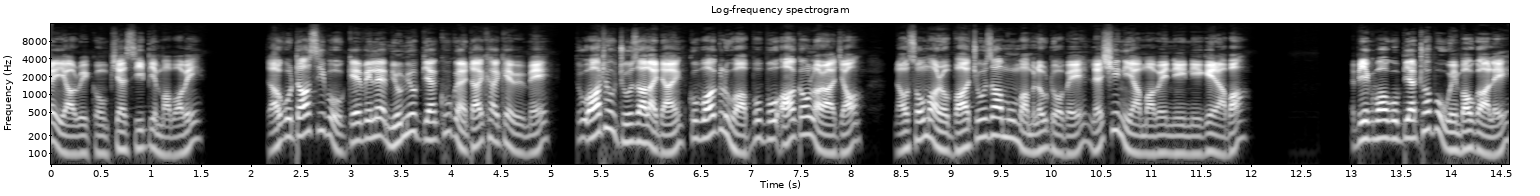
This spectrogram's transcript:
တဲ့အရာတွေကုန်ဖြတ်စည်းပြစ်မှာပါပဲ။ဒါကိုတားဆီးဖို့ကယ်ဗင်လည်းမျိုးမျိုးပြန်ခုခံတိုက်ခိုက်ခဲ့ပေမဲ့သူအားထုတ်စ조사လိုက်တိုင်းကိုဘွားကလူဟာပိုပိုအားကောင်းလာတာကြောင့် နောက်ဆုံးမှာတော့ဘာစ조사မှုမှမလုပ်တော့ပဲလက်ရှိနေရာမှာပဲနေနေခဲ့တာပါ။အပြင်ကဘာကိုပြန်ထွက်ဖို့ဝင်ပေါက်ကလည်း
